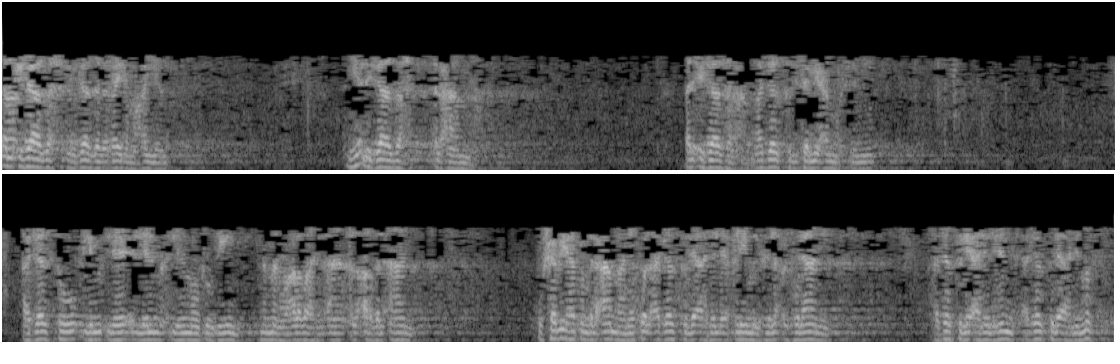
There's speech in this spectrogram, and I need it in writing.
الإجازة الإجازة لغير معين. هي الإجازة العامة. الإجازة العامة. أجزت لجميع المسلمين. أجزت للموجودين ممن هو على ظهر الأرض الآن. وشبيهة بالعامة أن يقول أجزت لأهل الإقليم الفلاني أجزت لأهل الهند أجزت لأهل مصر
